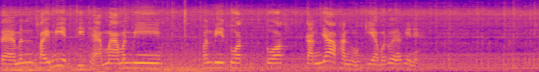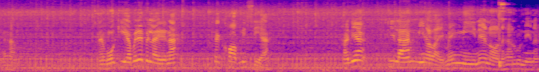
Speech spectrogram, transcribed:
แต่มันใบมีดที่แถมมามันมีมันมีตัวตัวกันหญ้าพันหัวเกียร์มาด้วยนะพี่เนี่ยนะครับ แต่หัวเกียร์ไม่ได้เป็นไรเลยนะ แค่ครอบนี่เสียคันนี้ที่ร้านมีอะไรไหม่มีแน่นอนนะฮะรุ่นนี้นะ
